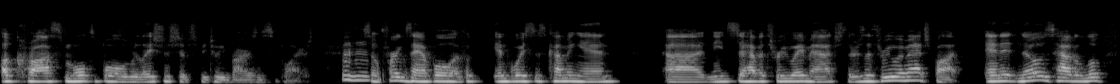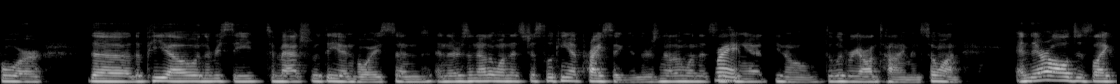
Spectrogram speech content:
across multiple relationships between buyers and suppliers. Mm-hmm. So, for example, if an invoice is coming in, uh, needs to have a three-way match. There's a three-way match bot, and it knows how to look for the the PO and the receipt to match with the invoice. And and there's another one that's just looking at pricing, and there's another one that's right. looking at you know delivery on time and so on. And they're all just like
